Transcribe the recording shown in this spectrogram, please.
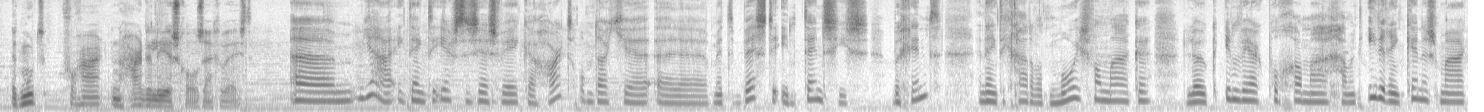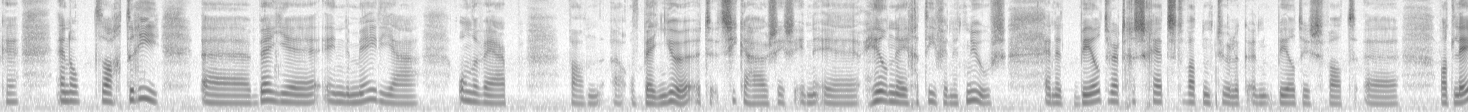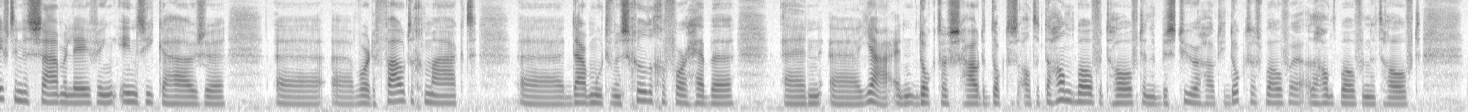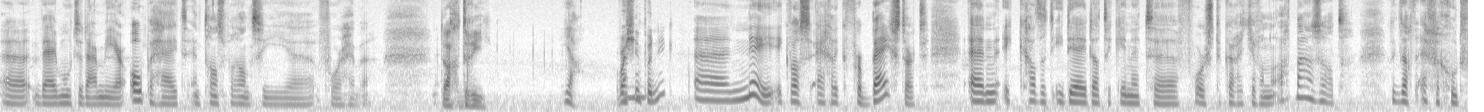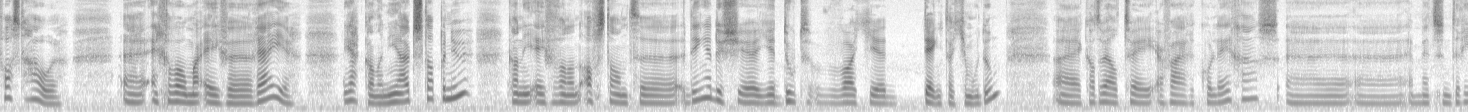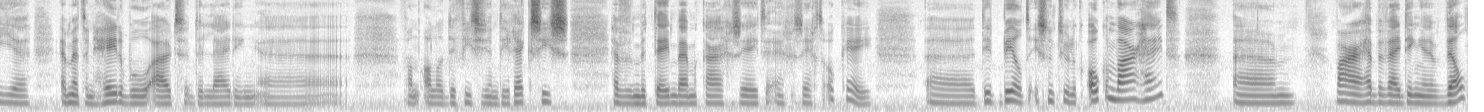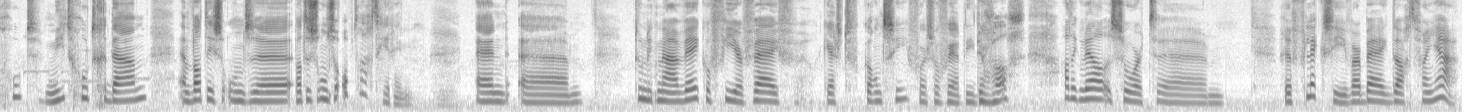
Het moet voor haar een harde leerschool zijn geweest. Ehm, ja, ik denk de eerste zes weken hard, omdat je eh, met de beste intenties begint. En denkt, ik ga er wat moois van maken. Leuk inwerkprogramma, ga met iedereen kennis maken. En op dag drie eh, ben je in de media onderwerp van, uh, of ben je, het, het ziekenhuis is in, heel negatief in het nieuws. En het beeld werd geschetst, wat natuurlijk een beeld is wat, wat leeft in de samenleving, in ziekenhuizen, worden fouten gemaakt. Daar moeten we een schuldige voor hebben. En ja, en dokters houden dokters altijd de hand boven het hoofd. En het bestuur houdt die dokters boven, de hand boven het hoofd. wij moeten daar meer openheid en transparantie voor hebben. Dag drie. Ja. Was je in paniek? nee, ik was eigenlijk verbijsterd. En ik had het idee dat ik in het voorste karretje van een achtbaan zat. Ik dacht, even goed vasthouden. Uh, en gewoon maar even rijden. Ja, ik kan er niet uitstappen nu. Ik kan niet even van een afstand dingen. Dus je, je doet wat je denkt dat je moet doen. Ik had wel twee ervaren collega's. en met z'n drieën en met een heleboel uit de leiding van alle divisies en directies... hebben we meteen bij elkaar gezeten en gezegd... oké, okay, dit beeld is natuurlijk ook een waarheid. Ehm, waar hebben wij dingen wel goed, niet goed gedaan? En wat is onze, wat is onze opdracht hierin? En uh, toen ik na een week of vier, vijf, kerstvakantie, voor zover die er was, had ik wel een soort uh, reflectie waarbij ik dacht van ja,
